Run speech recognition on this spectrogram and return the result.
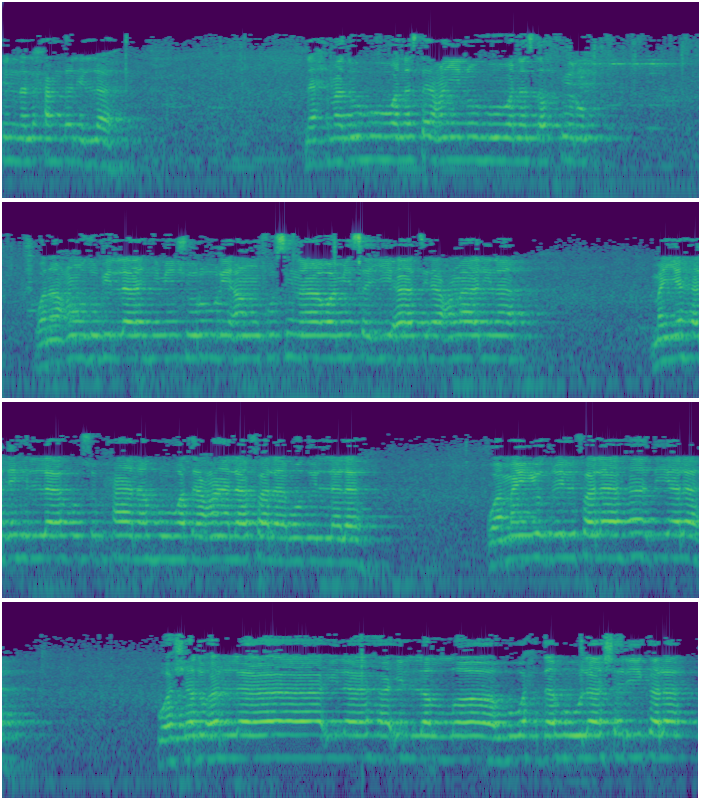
إن الحمد لله نحمده ونستعينه ونستغفره ونعوذ بالله من شرور أنفسنا ومن سيئات أعمالنا. من يهده الله سبحانه وتعالى فلا مضل له ومن يضلل فلا هادي له. وأشهد أن لا إله إلا الله وحده لا شريك له.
